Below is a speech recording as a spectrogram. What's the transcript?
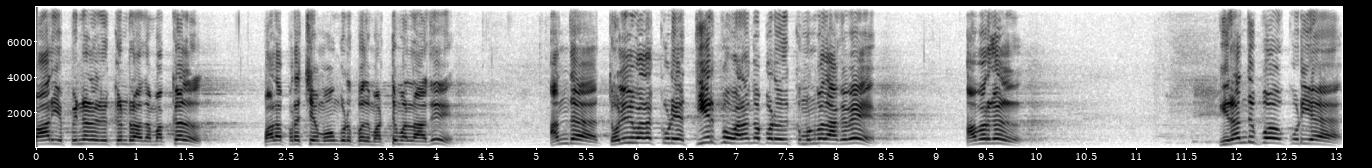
பாரிய பின்னர் இருக்கின்ற அந்த மக்கள் பல பிரச்சனை முகம் கொடுப்பது மட்டுமல்லாது அந்த தொழில் வழக்குடைய தீர்ப்பு வழங்கப்படுவதற்கு முன்பதாகவே அவர்கள் இறந்து போகக்கூடிய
